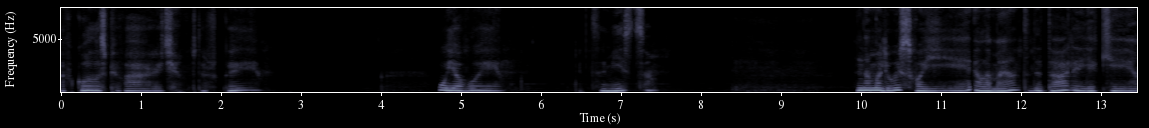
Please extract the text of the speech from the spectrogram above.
Навколо співають пташки. Уяви це місце. Намалюй свої елементи, деталі, які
